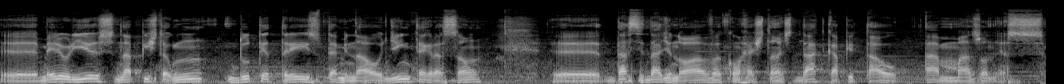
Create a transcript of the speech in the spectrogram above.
é, melhorias na pista 1 do T3 terminal de integração é, da Cidade Nova com o restante da capital amazonense.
